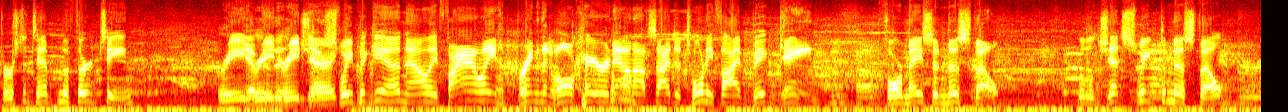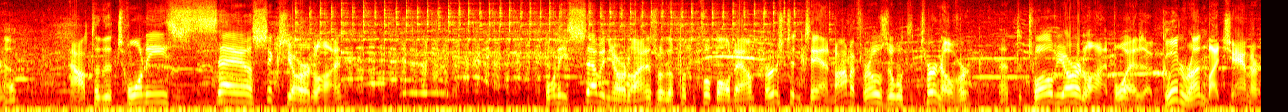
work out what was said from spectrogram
First attempt from the 13. Read, Give read, read, jet Derek. sweep again. Now they finally bring the ball carrier down on. outside the 25. Big gain for Mason Misfelt. Little jet sweep to Misfelt. Yep. Out to the 26 yard line. 27 yard line is where they'll put the football down. First and 10. Monmouth it with the turnover at the 12 yard line. Boy, it was a good run by Chandler.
